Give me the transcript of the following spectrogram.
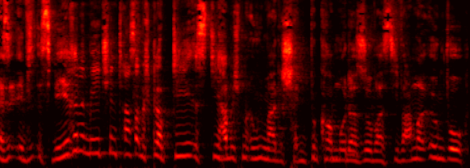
Also es wäre eine Mädchentasse, aber ich glaube, die die habe ich mal irgendwie mal geschenkt bekommen oder sowas. Die war mal irgendwo,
